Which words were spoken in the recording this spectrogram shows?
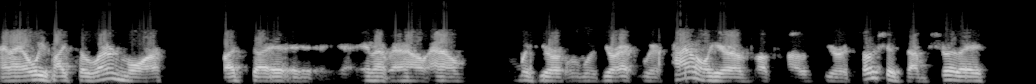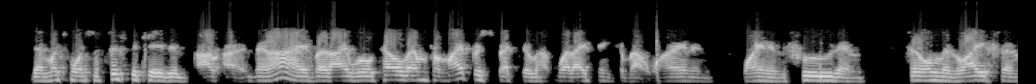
and I always like to learn more. But uh, and, I, and, I'll, and I'll, with your with your with panel here of, of, of your associates, I'm sure they they're much more sophisticated uh, uh, than I. But I will tell them from my perspective what I think about wine and wine and food and film and life. And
